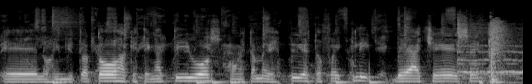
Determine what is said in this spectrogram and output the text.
eh, los invito a todos a que estén activos. Con esta me despido. Esto fue Click VHS.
